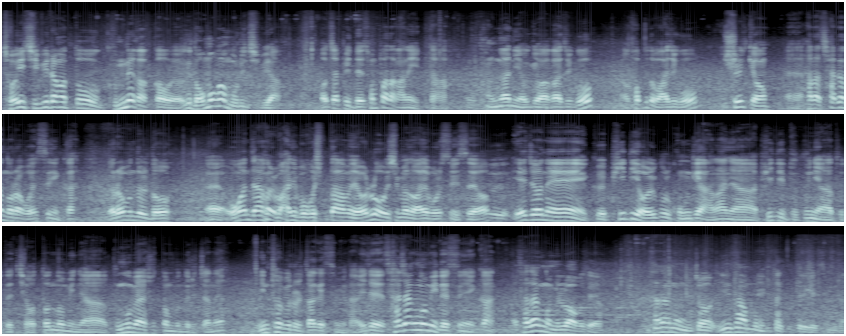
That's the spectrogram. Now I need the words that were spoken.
저희 집이랑은 또 근내 가까워요. 여기 넘어가면 우리 집이야. 어차피 내 손바닥 안에 있다. 간간히 여기 와가지고 어, 커피도 마시고 쉴겸 예, 하나 차려놓으라고 했으니까 여러분들도 예, 오관장을 많이 보고 싶다 하면 여기로 오시면 많이 볼 수 있어요. 그 예전에 그 PD 얼굴 공개 안 하냐, PD 누구냐, 도대체 어떤 놈이냐 궁금해 하셨던 분들 있잖아요. 인터뷰를 따겠습니다. 이제 사장놈이 됐으니까 사장놈 일로 와보세요. 사장놈 저 인사 한번 부탁드리겠습니다.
